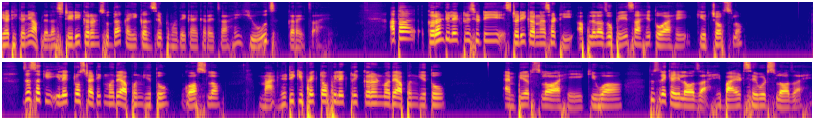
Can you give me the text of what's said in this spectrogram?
या ठिकाणी आपल्याला स्टेडी करंट सुद्धा काही कन्सेप्टमध्ये काय करायचं आहे? यूज करायचं आहे. आता करंट इलेक्ट्रिसिटी स्टडी करण्यासाठी आपल्याला जो बेस आहे तो आहे किरचॉफ्स लॉ जसं की इलेक्ट्रोस्टॅटिकमध्ये आपण घेतो Gauss law magnetic effect of electric करंटमध्ये आपण घेतो ॲम्पियर्स लॉ आहे किंवा दुसरे काही लॉज आहे. बायट सेवर्ड्स लॉज आहे.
